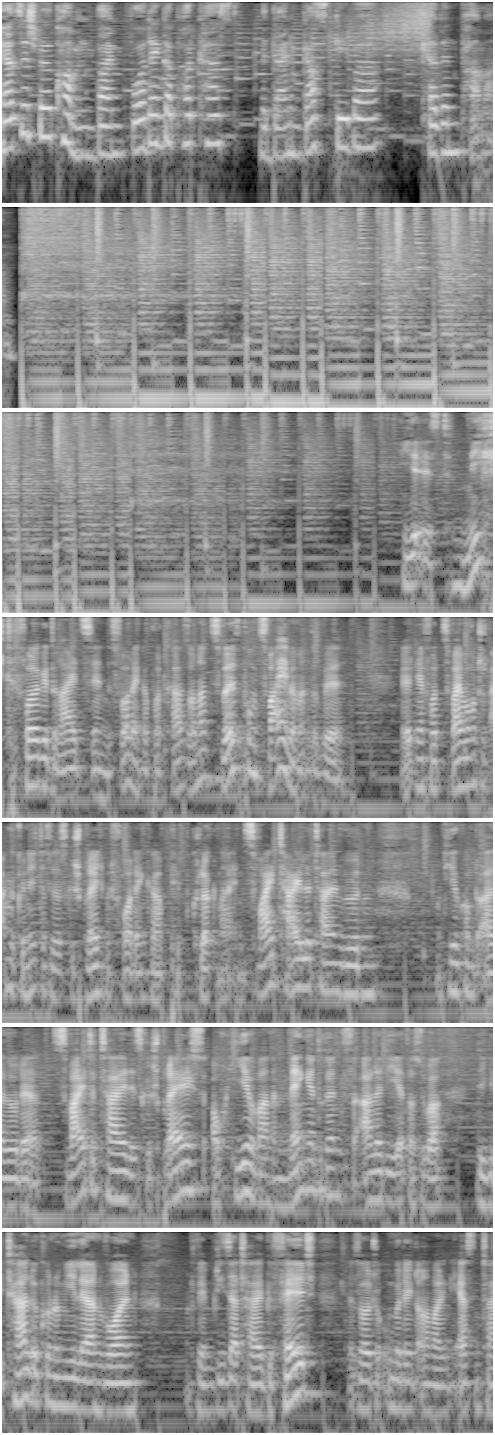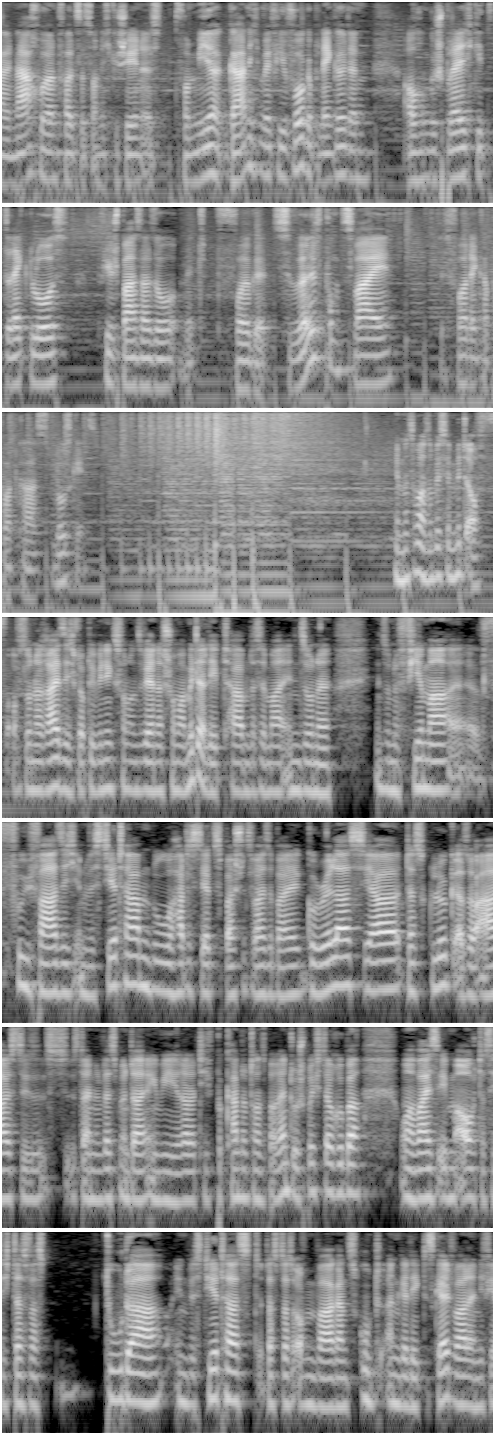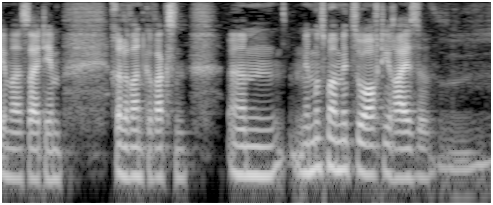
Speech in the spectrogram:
Herzlich willkommen beim Vordenker Podcast mit deinem Gastgeber Kevin Pamann. Hier ist nicht Folge 13 des Vordenker Podcasts, sondern 12.2, wenn man so will. Wir hatten ja vor zwei Wochen schon angekündigt, dass wir das Gespräch mit Vordenker Pip Klöckner in zwei Teile teilen würden. Und hier kommt also der zweite Teil des Gesprächs. Auch hier war eine Menge drin für alle, die etwas über Digitalökonomie lernen wollen. Und wem dieser Teil gefällt, der sollte unbedingt auch nochmal den ersten Teil nachhören, falls das noch nicht geschehen ist. Von mir gar nicht mehr viel vorgeplänkelt, denn auch im Gespräch geht's direkt los. Viel Spaß also mit Folge 12.2 des Vordenker Podcasts. Los geht's. Nehmen uns mal so ein bisschen mit auf, auf so eine Reise. Ich glaube, die wenigsten von uns werden das schon mal miterlebt haben, dass wir mal in so eine, in so eine Firma äh, frühphasig investiert haben. Du hattest jetzt beispielsweise bei Gorillas ja das Glück, also A ist, dieses, ist dein Investment da irgendwie relativ bekannt und transparent, du sprichst darüber und man weiß eben auch, dass sich das, was du da investiert hast, dass das offenbar ganz gut angelegtes Geld war, denn die Firma ist seitdem relevant gewachsen. Ähm, nimm uns mal mit so auf die Reise.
